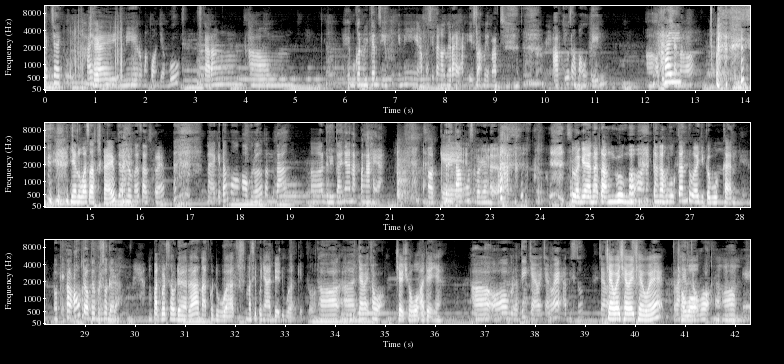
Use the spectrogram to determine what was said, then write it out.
cek cek. Hai Cek. hai, ini rumah pohon jambu. Sekarang em, eh, bukan weekend sih. Ini apa sih tanggal merah ya? Isra Miraj. Aku sama Utin. uh, Utin Hai. Channel. Jangan lupa subscribe. Jangan lupa subscribe. Nah, kita mau ngobrol tentang eh, deritanya anak tengah ya. Oke. Deritamu sebagai anak tengah. Sebagai anak tanggung. Oh, oh, anak Tengah tengah. bukan, tua juga bukan. Oke, kalau kamu berapa bersaudara? Empat bersaudara, anak kedua, terus masih punya adik dua gitu. Eh, eh, cewek cowok. Cewek cowok adiknya. Eh, oh, berarti cewek-cewek abis itu cewek. Cewek cewek cewek. terakhir cowok. cowok. Mm-mm. Oke.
